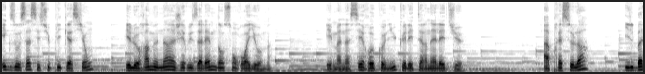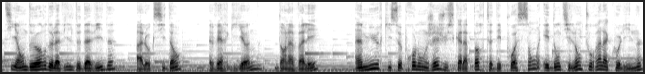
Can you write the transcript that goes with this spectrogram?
exauça ses supplications, et le ramena à Jérusalem dans son royaume. Et Manassé reconnut que l'Éternel est Dieu. Après cela, il bâtit en dehors de la ville de David, à l'Occident, vers Guillon, dans la vallée, un mur qui se prolongeait jusqu'à la porte des poissons et dont il entoura la colline,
